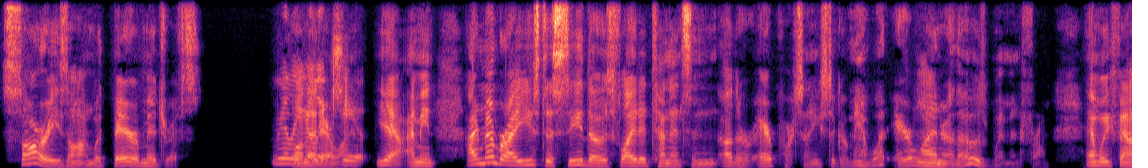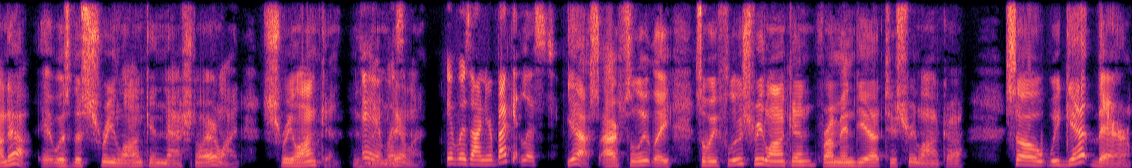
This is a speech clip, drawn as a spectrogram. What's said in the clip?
saris on with bare midriffs. Really, really cute. Yeah. I mean, I remember I used to see those flight attendants in other airports and I used to go, man, what airline are those women from? And we found out it was the Sri Lankan National Airline. Sri Lankan is the name of the airline. It was on your bucket list. Yes, absolutely. So we flew Sri Lankan from India to Sri Lanka. So we get there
